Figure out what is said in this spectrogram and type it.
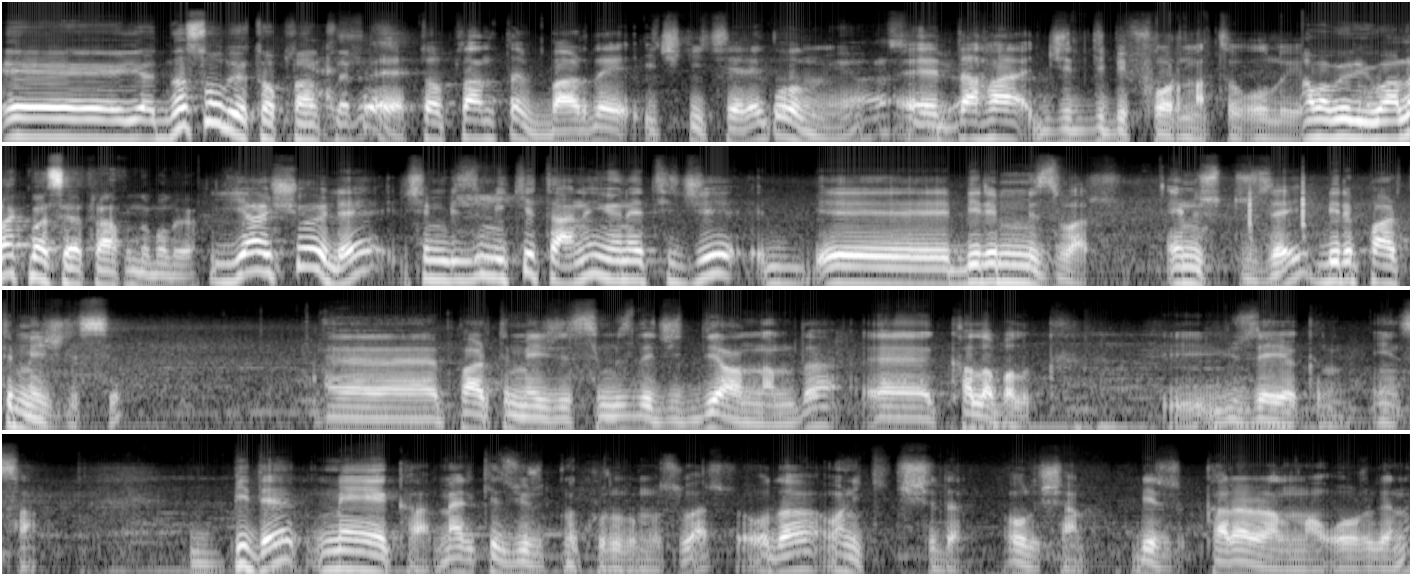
E, nasıl oluyor toplantıları? Şöyle toplantıda barda içki içerek olmuyor. Ee, daha ciddi bir formatı oluyor. Ama böyle yuvarlak masa etrafında mı oluyor? Ya şöyle, şimdi bizim iki tane yönetici e, birimimiz var. En üst düzey. Biri parti meclisi. E, parti meclisimiz de ciddi anlamda e, kalabalık, e, yüze yakın insan. Bir de MYK, Merkez Yürütme Kurulumuz var. O da 12 kişiden oluşan bir karar alma organı.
